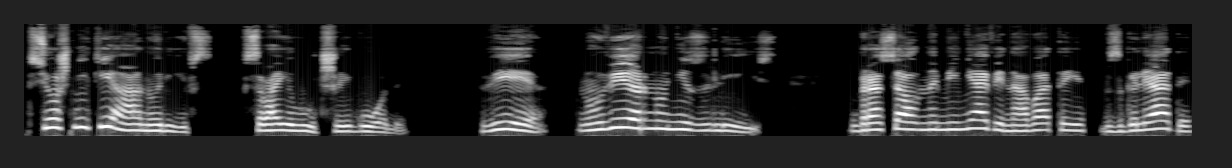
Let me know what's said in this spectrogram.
Все ж не Киану Ривз, в свои лучшие годы. — Вер, ну, Вер, ну не злись! Бросал на меня виноватые взгляды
